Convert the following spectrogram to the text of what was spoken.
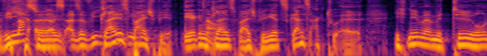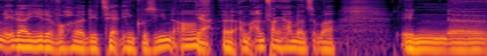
Wie machst du äh, das? Also wie kleines Beispiel. Ja, genau. Kleines Beispiel. Jetzt ganz aktuell. Ich nehme ja mit Till Hoheneder jede Woche die zärtlichen Cousinen auf. Ja. Äh, am Anfang haben wir uns immer in äh,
